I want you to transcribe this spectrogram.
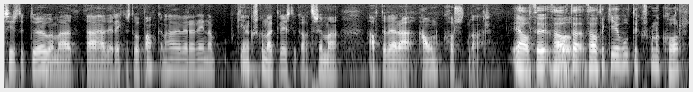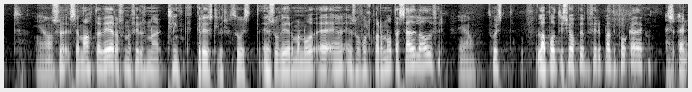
síðustu dögum að það hefði reiknast og bankan hefði verið að reyna að gera einhvers konar greiðslugátt sem átt að vera án kostnaðar. Já, þau, það, átt að, það átt að gefa út eitthvað svona kort Já, sem átt að vera svona fyrir svona klink greiðslur, þú veist, eins og við erum að nota, eins og fólk var að nota seðla áður fyrir, labba út í sjoppu fyrir blandi póka eða eitthvað. En, en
